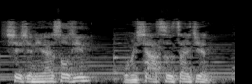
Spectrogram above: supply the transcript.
谢谢您来收听，我们下次再见。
